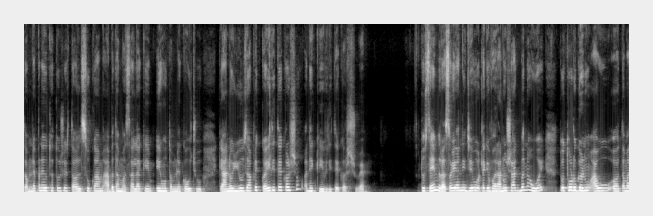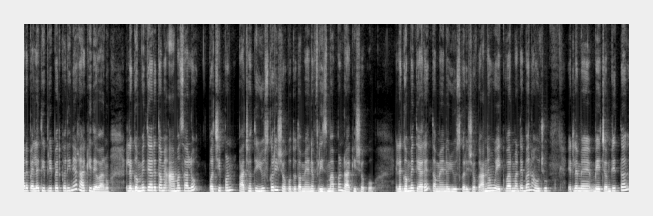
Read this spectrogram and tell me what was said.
તમને પણ એવું થતું છે તલ, શું કામ, આ બધા મસાલા કેમ, એ હું તમને કહું છું કે આનો યુઝ આપણે કઈ રીતે કરશું અને કેવી રીતે કરશું એમ. તો સેમ રસોઈયાની જેવું, એટલે કે વરાનું શાક બનાવવું હોય, તો થોડું ઘણું આવું તમારે પહેલેથી પ્રિપેર કરીને રાખી દેવાનું. એટલે ગમે ત્યારે તમે આ મસાલો પછી પણ પાછળથી યુઝ કરી શકો, તો તમે એને ફ્રીઝમાં પણ રાખી શકો. એટલે ગમે ત્યારે તમે એનો યુઝ કરી શકો. આને હું એકવાર માટે બનાવું છું. એટલે મેં બે ચમચી તલ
